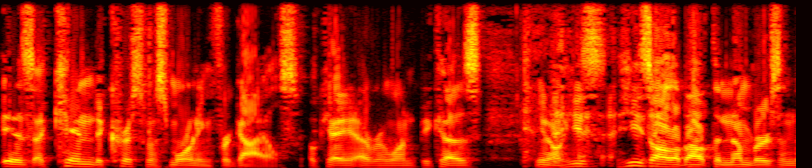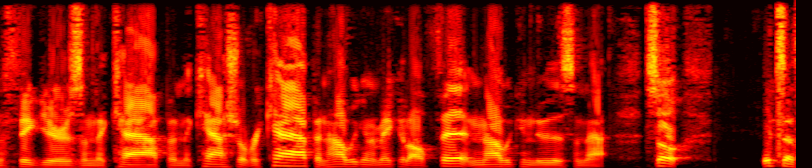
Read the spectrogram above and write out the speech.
is akin to Christmas morning for Gyles. Okay, everyone, because you know he's he's all about the numbers and the figures and the cap and the cash over cap and how we're going to make it all fit and how we can do this and that. So it's a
